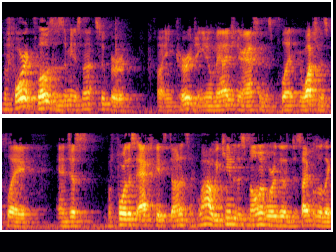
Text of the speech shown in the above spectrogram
before it closes, I mean, it's not super uh, encouraging. You know, imagine you're asking this play, you're watching this play, and just before this act gets done, it's like, wow, we came to this moment where the disciples are like,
